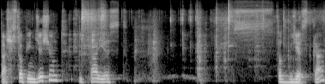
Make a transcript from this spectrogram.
Tak, 150 i ta jest 120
